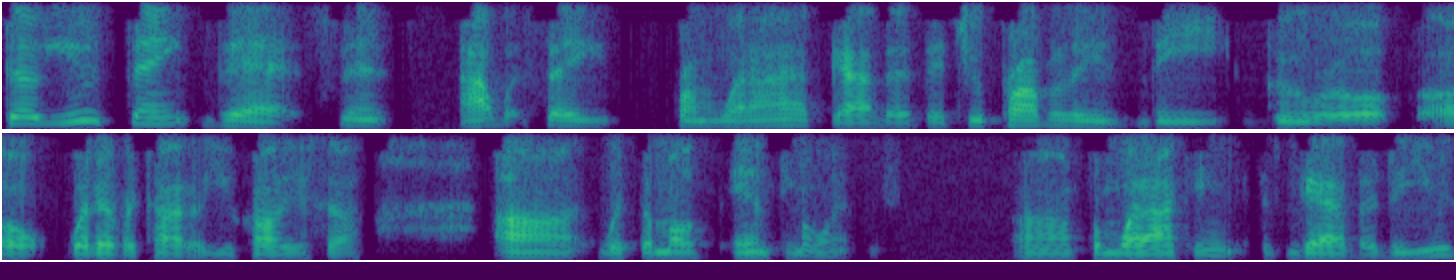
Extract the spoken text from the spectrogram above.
do you think that since I would say from what I've gathered that you're probably the guru or whatever title you call yourself, uh, with the most influence, uh, from what I can gather, do you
